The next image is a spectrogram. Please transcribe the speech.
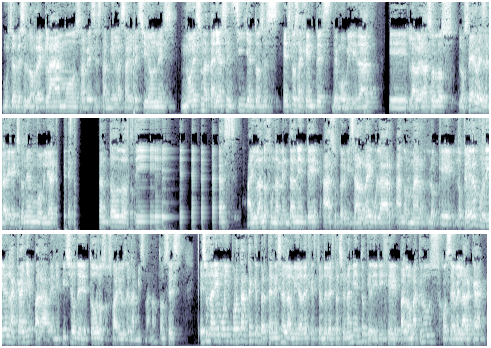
muchas veces los reclamos, a veces también las agresiones. No es una tarea sencilla, entonces estos agentes de movilidad, eh, la verdad son los, los héroes de la dirección de movilidad que están todos los días ayudando fundamentalmente a supervisar, regular, a normar lo que, lo que debe ocurrir en la calle para beneficio de todos los usuarios de la misma, ¿no? Entonces, es un área muy importante que pertenece a la unidad de gestión del estacionamiento que dirige Paloma Cruz. José Velarca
